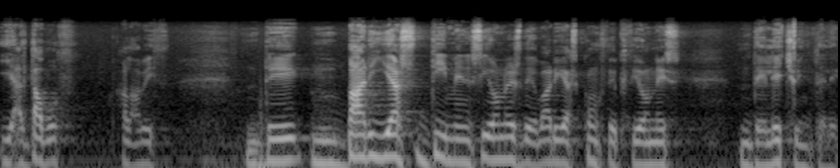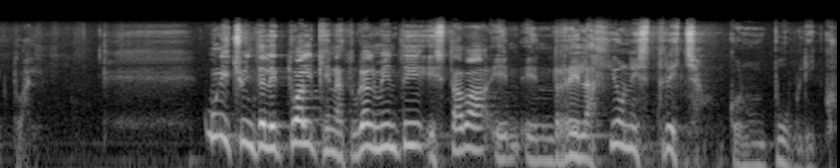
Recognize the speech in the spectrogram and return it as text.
y altavoz a la vez de varias dimensiones, de varias concepciones del hecho intelectual. Un hecho intelectual que naturalmente estaba en, relación estrecha con un público.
